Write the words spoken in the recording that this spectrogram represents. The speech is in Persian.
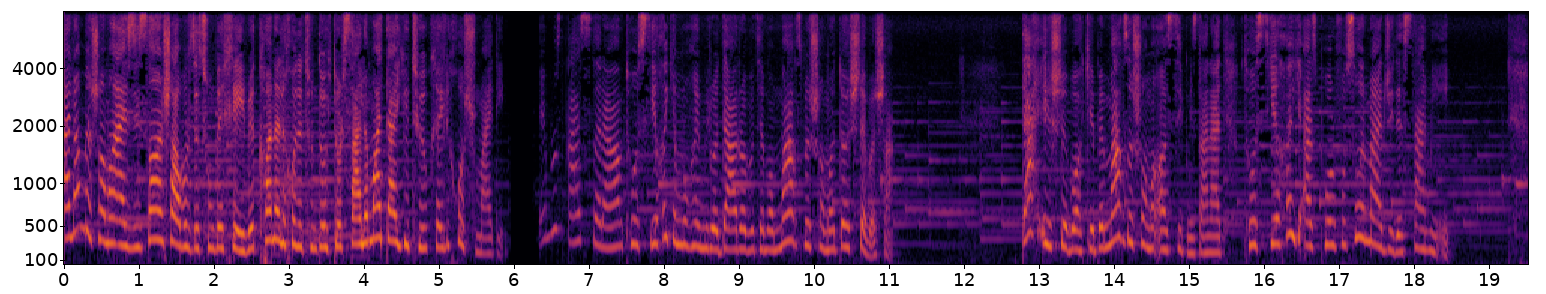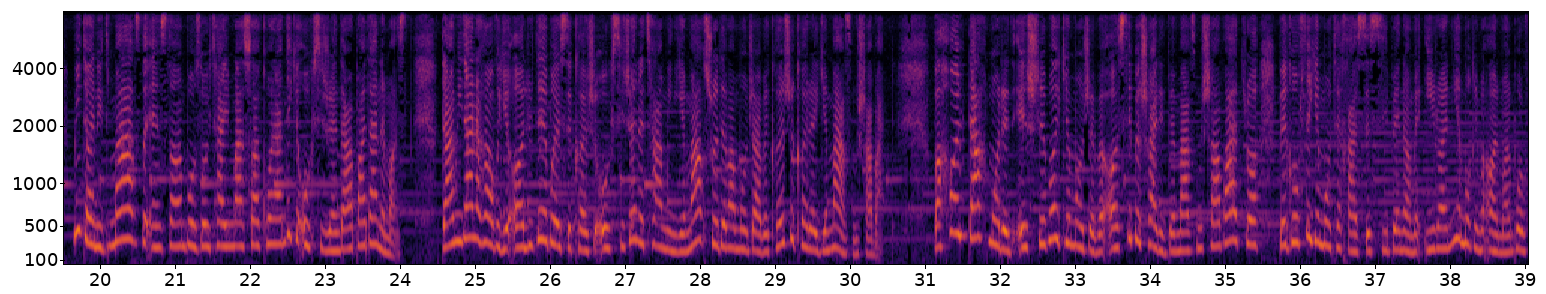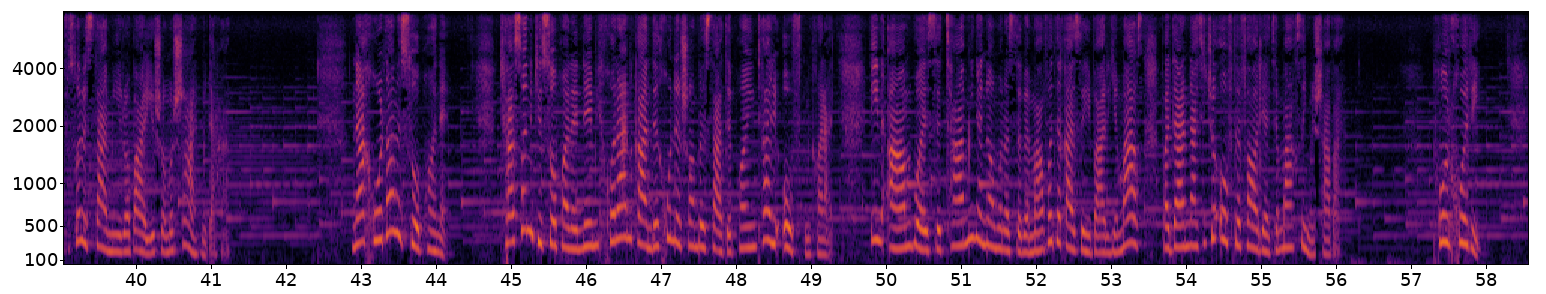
سلام به شما عزیزان. شب روزتون بخیر. به کانال خودتون دکتر سلامت در یوتیوب خیلی خوش اومدین. امروز قصد دارم توصیه های مهمی رو در رابطه با مغز به شما داشته باشم. ده اشتباه که به مغز شما آسیب می‌زند توصیه هایی از پروفسور مجید سمیعی می‌دانید مغز انسان بزرگترین مصرف کننده که اکسیژن در بدن ماست. دمیدن هوای آلوده باعث کاهش اکسیژن تامینی مغز شده و منجر به کاهش کارایی مغز می شود و حال ده مورد اشتباهی که موجب آسیب شدید به مغز می شود را به گفته متخصصی به نام ایرانی مقیم آلمان پروفسور سمی را برای شما شرح می دهم نخوردن صبحانه. کسانی که صبحانه نمی‌خورند قند خونشان به سطح پایینتری افت می‌کند این امر باعث تامین نامناسب مواد غذایی برای مغز و در نتیجه افت فعالیت مغزی می شود. پرخوری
